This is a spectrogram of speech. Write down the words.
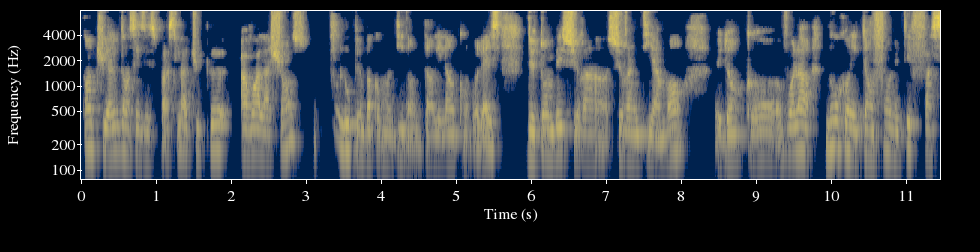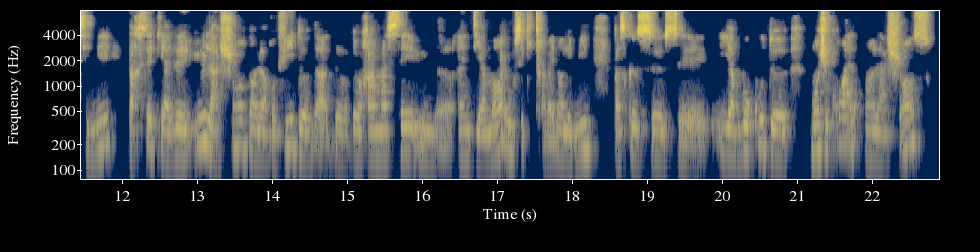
quand tu arrives dans ces espaces-là, tu peux avoir la chance pas comme on dit dans, dans, les langues congolaises, de tomber sur un, sur un diamant. Et donc, euh, voilà, nous, quand on était enfants, on était fascinés par ceux qui avaient eu la chance dans leur vie de, de, de ramasser une, un diamant ou ceux qui travaillent dans les mines, parce que c'est, il y a beaucoup de, moi, je crois en la chance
